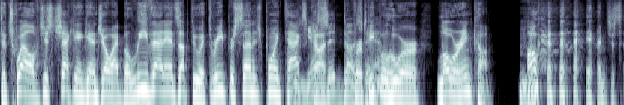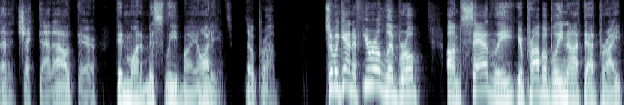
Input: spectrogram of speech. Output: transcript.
to 12. Just checking again, Joe, I believe that adds up to a three percentage point tax Yes, cut it does, for Dan. people who are lower income. Mhm. Okay. I just had to check that out there. Didn't want to mislead my audience. No problem. So again, if you're a liberal, um, sadly, you're probably not that bright.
